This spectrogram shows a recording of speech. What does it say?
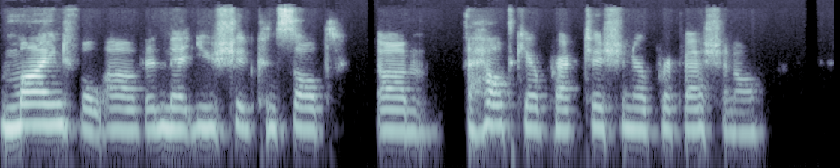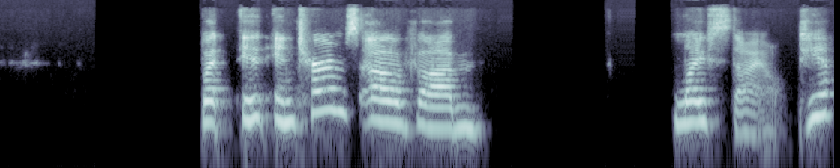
mindful of and that you should consult um, a healthcare practitioner professional. But in, in terms of um, lifestyle. Do you have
